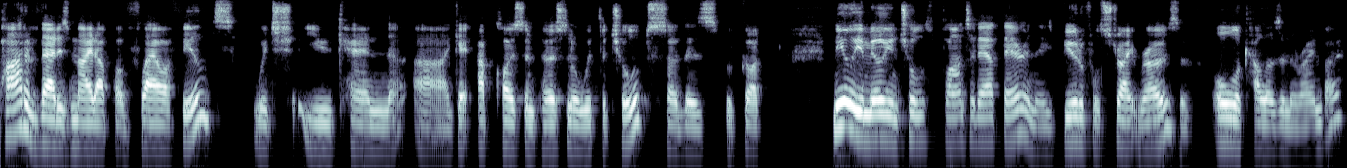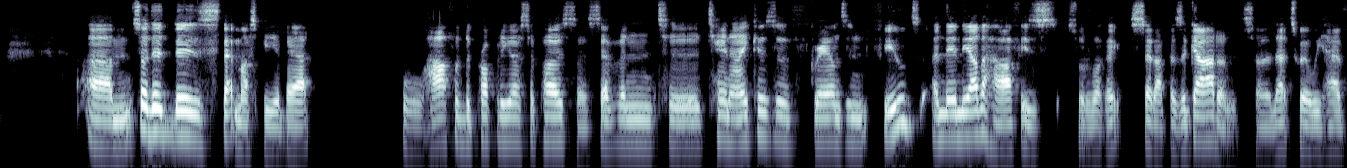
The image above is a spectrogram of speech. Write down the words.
part of that is made up of flower fields, which you can uh, get up close and personal with the tulips. So there's we've got nearly a million tulips planted out there in these beautiful straight rows of all the colours in the rainbow. Um, so there's that must be about or half of the property, I suppose, so seven to ten acres of grounds and fields, and then the other half is sort of like a, set up as a garden. So that's where we have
